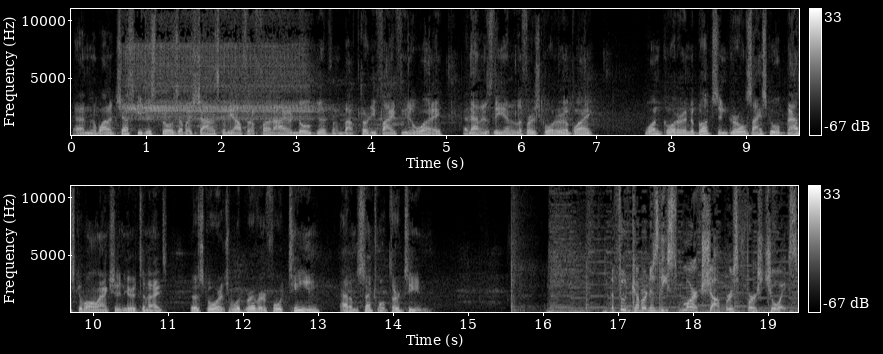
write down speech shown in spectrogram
And Wadacheski just throws up a shot. It's going to be off the front iron. No good from about 35 feet away. And that is the end of the first quarter of play. One quarter in the books in girls high school basketball action here tonight. The score is Wood River 14, Adams Central 13. The Food Cupboard is the smart shopper's first choice.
